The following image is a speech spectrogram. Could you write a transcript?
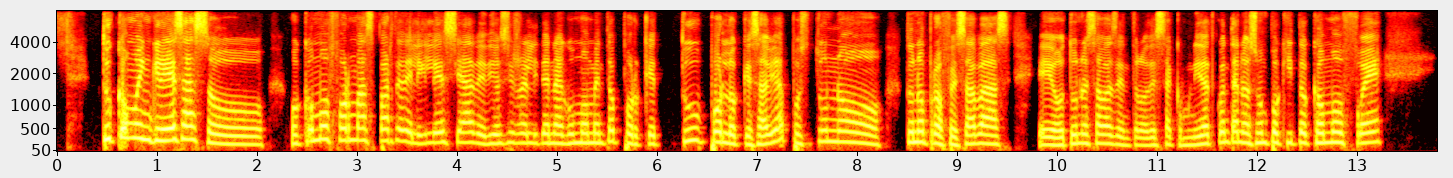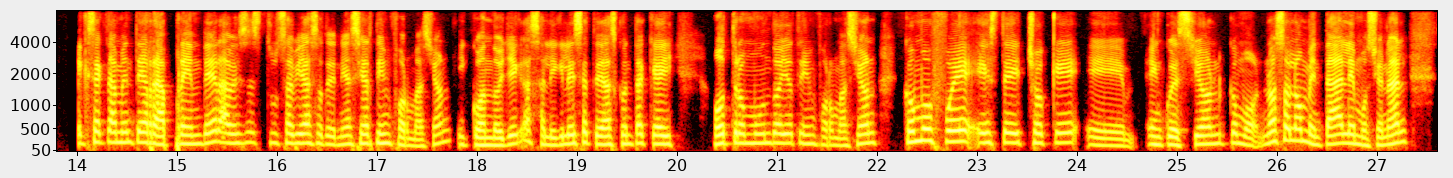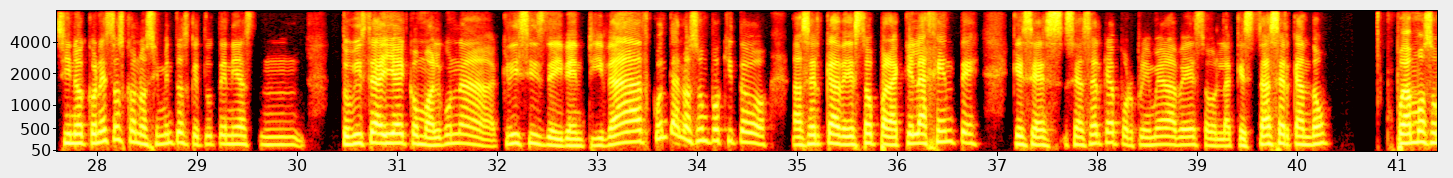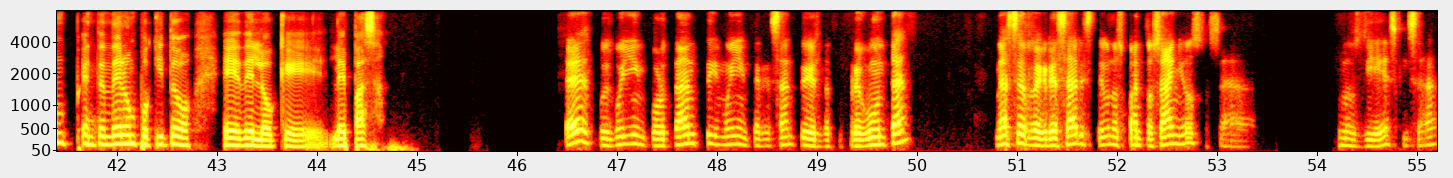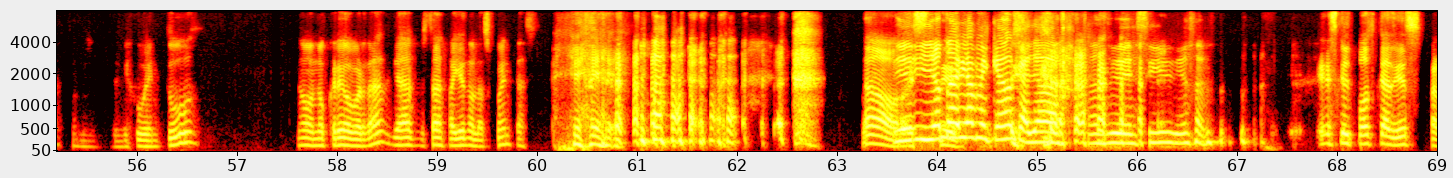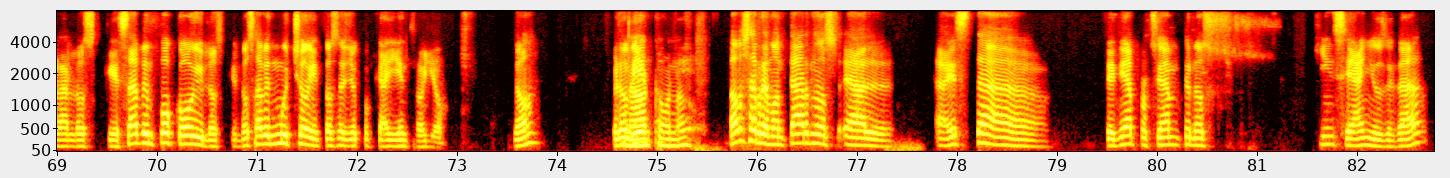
¿Tú cómo ingresas o, o, cómo formas parte de la iglesia de Dios israelita en algún momento? Porque tú, por lo que sabía, pues tú no, tú no profesabas eh, o tú no estabas dentro de esta comunidad. Cuéntanos un poquito cómo fue exactamente reaprender. A veces tú sabías o tenías cierta información y cuando llegas a la iglesia te das cuenta que hay otro mundo, hay otra información. ¿Cómo fue este choque eh, en cuestión como no solo mental, emocional, sino con estos conocimientos que tú tenías? Mm, ¿Tuviste ahí como alguna crisis de identidad? Cuéntanos un poquito acerca de esto para que la gente que se, se acerca por primera vez o la que está acercando podamos entender un poquito eh, de lo que le pasa. Eh, pues muy importante y muy interesante la pregunta me hace regresar este, unos cuantos años, o sea, unos 10 quizá, de mi juventud. No, no creo, ¿verdad? Ya me están fallando las cuentas. no, y, yo este todavía me quedo callada. Así de, sí, Dios es que el podcast es para los que saben poco y los que no saben mucho, y entonces yo creo que ahí entro yo, ¿no? Pero bien, no? vamos a remontarnos al, a esta tenía aproximadamente unos 15 años de edad.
